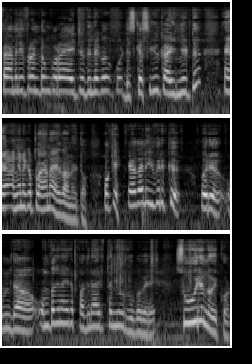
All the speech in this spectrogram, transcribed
ഫാമിലി ഫ്രണ്ടും കുറേ ആയിട്ട് ഇതിന്റെ ഡിസ്കസിങ് കഴിഞ്ഞിട്ട് അങ്ങനെയൊക്കെ പ്ലാൻ ആയതാണ് കേട്ടോ ഓക്കെ ഏതായാലും ഇവർക്ക് ഒരു എന്താ ഒമ്പതിനായിരം പതിനായിരത്തഞ്ഞൂറ് രൂപ വരെ സൂര്യൻ നോക്കിക്കോളും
